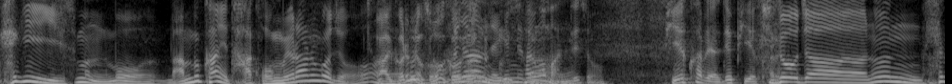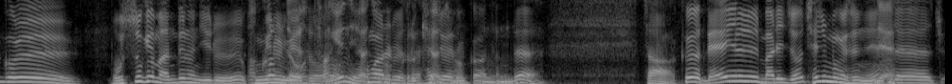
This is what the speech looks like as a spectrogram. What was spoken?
핵이 있으면 뭐 남북한이 다 공멸하는 거죠. 아, 그럼요. 그거- 그거 당연한 그거 얘기입니다. 사용하면 안 되죠. 비핵화를 해야 돼요. 비핵화. 지도자는 핵을 못 쏘게 만드는 일을 아, 국민을 그럼요. 위해서 당연히 해야죠. 평화를 위해서 그렇게 해줘야 해야죠. 음. 될것 같은데. 자, 그 내일 말이죠. 최진봉 교수님 네. 이제, 주-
